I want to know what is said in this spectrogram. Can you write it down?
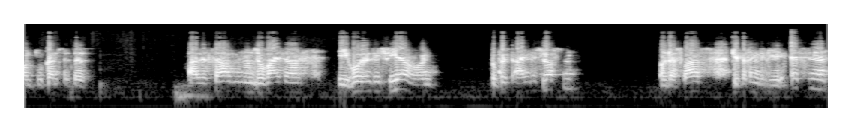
Und du kannst dir das alles sagen und so weiter. Die holen dich hier und du bist eingeschlossen. Und das war's. Die bringen die Essen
